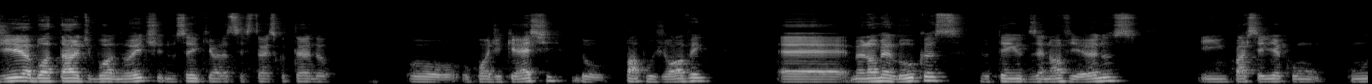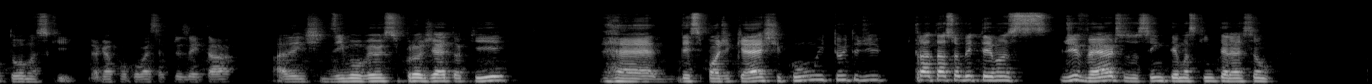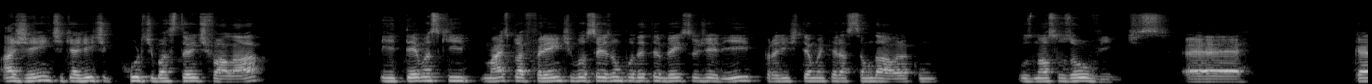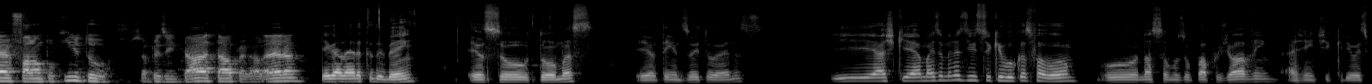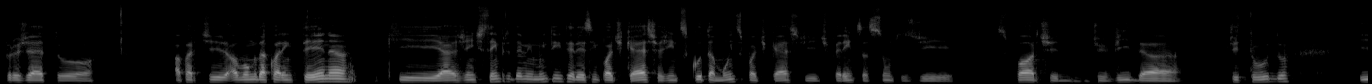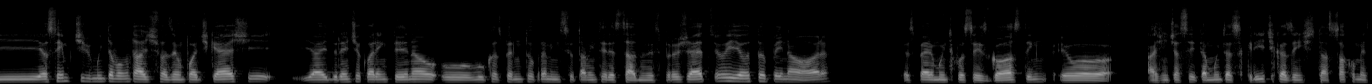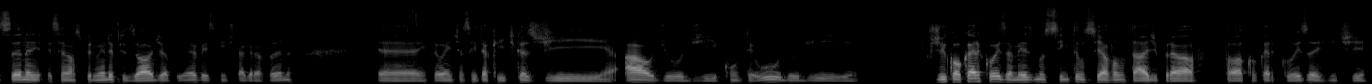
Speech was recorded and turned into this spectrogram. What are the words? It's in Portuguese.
dia, boa tarde, boa noite. Não sei que horas vocês estão escutando o, o podcast do Papo Jovem. É, meu nome é Lucas, eu tenho 19 anos e em parceria com, com o Thomas, que daqui a pouco vai se apresentar, a gente desenvolveu esse projeto aqui é, desse podcast com o intuito de tratar sobre temas diversos, assim, temas que interessam a gente, que a gente curte bastante falar, e temas que mais para frente vocês vão poder também sugerir para a gente ter uma interação da hora com os nossos ouvintes. É... Quer falar um pouquinho, tu se apresentar tal para a galera? E aí, galera, tudo bem? Eu sou o Thomas, eu tenho 18 anos e acho que é mais ou menos isso que o Lucas falou. O, nós somos o Papo Jovem, a gente criou esse projeto a partir ao longo da quarentena, que a gente sempre teve muito interesse em podcast, a gente escuta muitos podcasts de diferentes assuntos de esporte, de vida, de tudo. E eu sempre tive muita vontade de fazer um podcast, e aí durante a quarentena o Lucas perguntou para mim se eu estava interessado nesse projeto e eu topei na hora. Eu espero muito que vocês gostem. Eu a gente aceita muitas críticas, a gente está só começando, esse é nosso primeiro episódio, é a primeira vez que a gente está gravando. É, então a gente aceita críticas de áudio, de conteúdo, de, de qualquer coisa mesmo. Sintam-se à vontade para falar qualquer coisa. A gente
